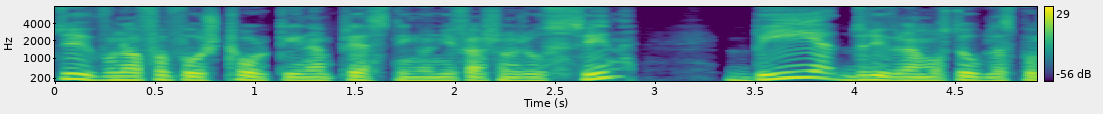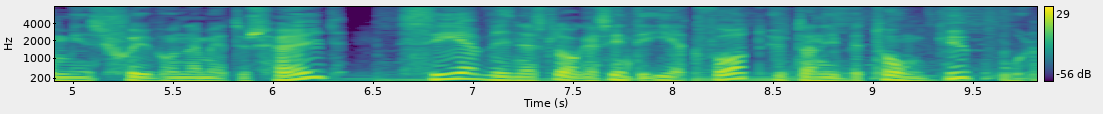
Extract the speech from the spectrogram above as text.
Druvorna får först torka innan pressning ungefär som russin. B. Druvorna måste odlas på minst 700 meters höjd. C. Vinet lagras inte i ekfat utan i betongkupor.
